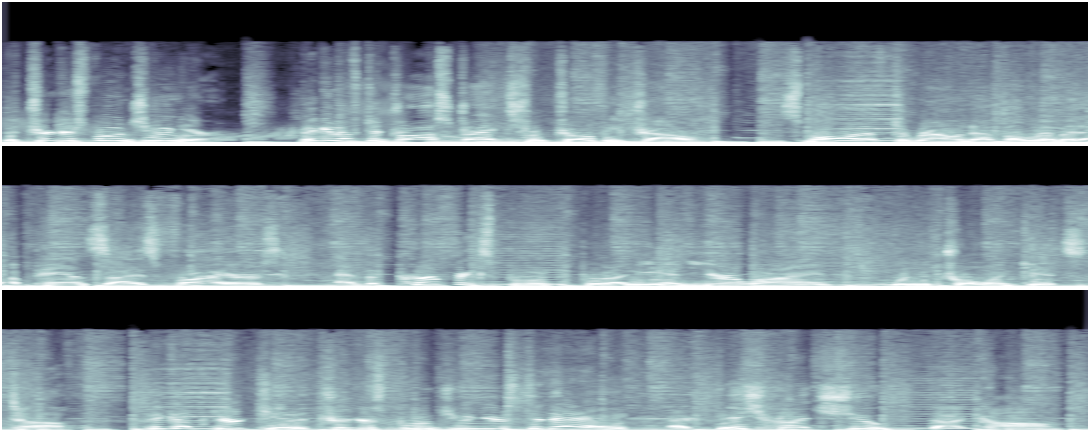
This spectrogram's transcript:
The Trigger Spoon Junior. Big enough to draw strikes from trophy trout, small enough to round up a limit of pan-sized fryers, and the perfect spoon to put on the end of your line when the trolling gets tough. Pick up your kit of Trigger Spoon Juniors today at fishhuntshoot.com.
